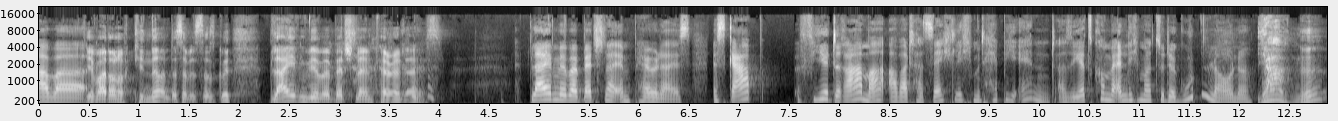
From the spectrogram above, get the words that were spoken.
Aber Ihr wart auch noch Kinder und deshalb ist das gut. Bleiben wir bei Bachelor in Paradise. bleiben wir bei Bachelor in Paradise. Es gab viel Drama, aber tatsächlich mit Happy End. Also jetzt kommen wir endlich mal zu der guten Laune. Ja, ne?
